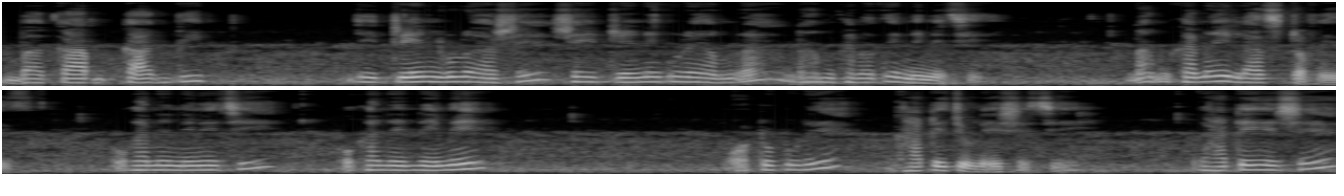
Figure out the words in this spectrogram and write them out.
বা কাক- কাকদ্বীপ যে ট্রেনগুলো আসে, সেই ট্রেনে করে আমরা নামখানাতে নেমেছি। নামখানাই লাস্ট অফিস ওখানে নেমেছি। ওখানে নেমে অটো করে ঘাটে চলে এসেছি। ঘাটে এসে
